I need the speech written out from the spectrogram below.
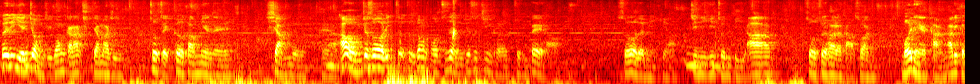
所以你研究我们提供，刚刚讲嘛是做这各方面的项目。哎呀，啊，我们就说你做主动投资人，你就是尽可能准备好所有的物件，尽力去准备啊，做最坏的打算。不一定会谈，啊，你个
